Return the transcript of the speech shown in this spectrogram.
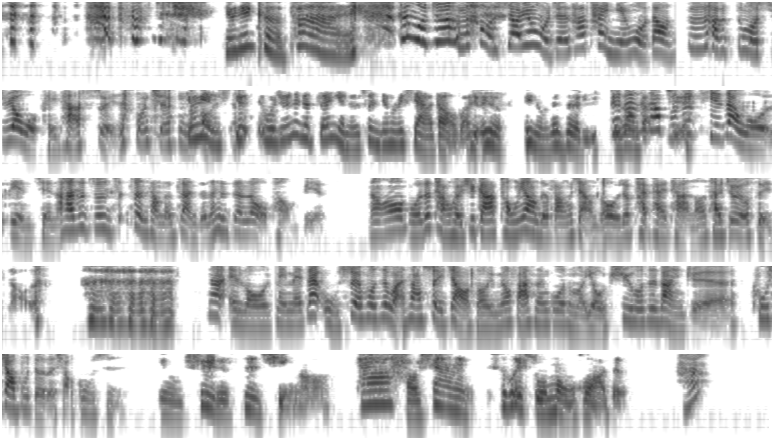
有点可怕哎，但我觉得很好笑，因为我觉得他太黏我到，就是他这么需要我陪他睡，然后我觉得有点有，我觉得那个睁眼的瞬间会被吓到吧？就哎呦，你怎么在这里？对，但是他不是贴在我脸前了，他是就是正常的站着，但是站在我旁边，然后我再躺回去跟他同样的方向之后，我就拍拍他，然后他就又睡着了。那 L 妹妹在午睡或是晚上睡觉的时候，有没有发生过什么有趣或是让你觉得哭笑不得的小故事？有趣的事情哦，她好像是会说梦话的啊，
